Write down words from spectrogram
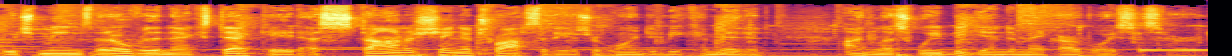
which means that over the next decade, astonishing atrocities are going to be committed unless we begin to make our voices heard.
